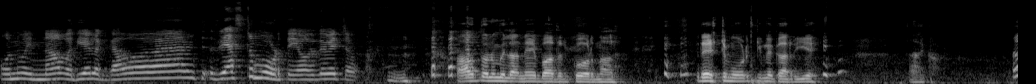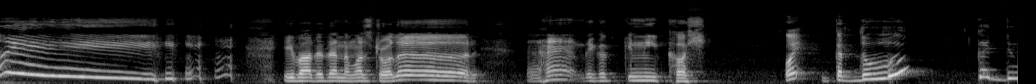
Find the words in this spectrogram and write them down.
ਉਹਨੂੰ ਇੰਨਾ ਵਧੀਆ ਲੱਗਾ ਵਾ ਰੈਸਟ ਮੋਡ ਤੇ ਆ ਉਹਦੇ ਵਿੱਚ। ਆਓ ਤੁਹਾਨੂੰ ਮਿਲਾਨੇ ਇਬਾਦਤ ਕੌਰ ਨਾਲ। ਰੈਸਟ ਮੋਡ ਕਿਵੇਂ ਕਰ ਰਹੀ ਹੈ ਆ ਦੇਖੋ। ਓਏ! ਇਬਾਦਤ ਦਾ ਨਵਾਂ ਸਟ੍ਰੋਲਰ ਹੈ ਦੇਖੋ ਕਿੰਨੀ ਖੁਸ਼। ਓਏ ਕੱਦੂ ਕੱਦੂ।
